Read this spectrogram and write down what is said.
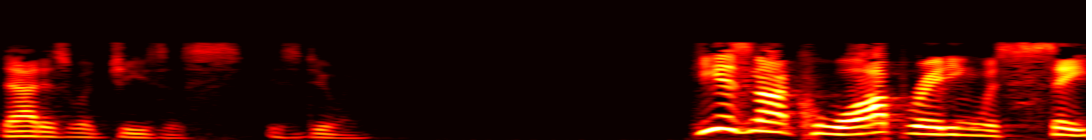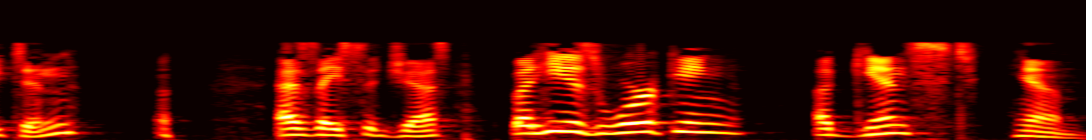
That is what Jesus is doing. He is not cooperating with Satan, as they suggest, but he is working against him.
